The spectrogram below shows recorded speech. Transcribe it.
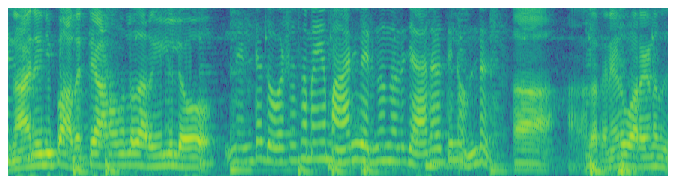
എന്നാലും ഇനിയിപ്പോ അതൊക്കെയാണോ എന്നുള്ളത് അറിയില്ലല്ലോ. നിന്റെ ദോഷസമയം മാറി വരുന്നു ജാതകത്തിലുണ്ട്. ആ അതൊക്കെ തന്നെയാണ് പറയണത്.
